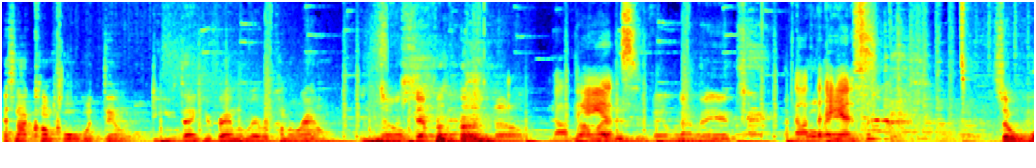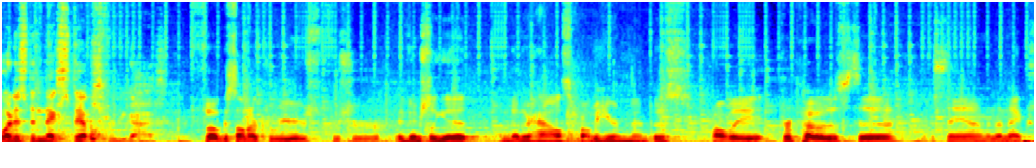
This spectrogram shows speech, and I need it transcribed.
it's not comfortable with them. Do you think your family will ever come around? No. Accept that? no. Not the aunts. family. Not the aunts. Not Oh, the aunts. So what is the next steps for you guys? Focus on our careers for sure. Eventually get another house, probably here in Memphis. Probably propose to Sam in the next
